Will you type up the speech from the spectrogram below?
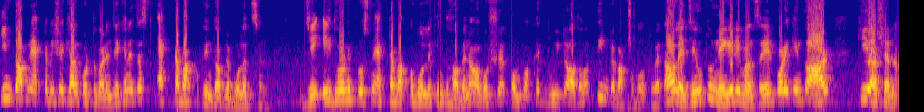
কিন্তু আপনি একটা বিষয় খেয়াল করতে পারেন, যেখানে জাস্ট একটা বাক্য কিন্তু আপনি বলেছেন। যে এই ধরনের প্রশ্নে একটা বাক্য বললে কিন্তু হবে না, অবশ্যই কমপক্ষে দুইটা অথবা তিনটা বাক্য বলতে হবে। তাহলে যেহেতু নেগেটিভ আনসার এরপরে কিন্তু আর কি আসে না?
